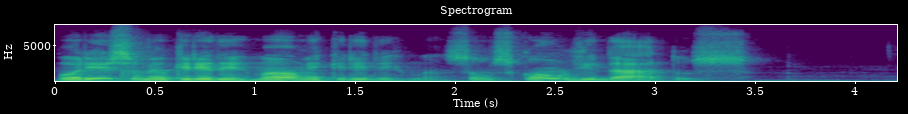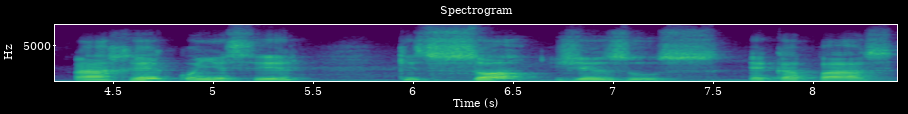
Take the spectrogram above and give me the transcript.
Por isso, meu querido irmão, minha querida irmã, somos convidados a reconhecer que só Jesus é capaz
